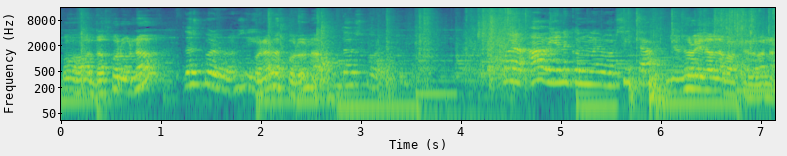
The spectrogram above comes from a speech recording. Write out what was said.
oh ¿Dos por uno? Dos por uno, sí. Bueno, dos por uno. Dos por uno. Bueno, ah, viene con una bolsita. Yo solo he ido al de Barcelona.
